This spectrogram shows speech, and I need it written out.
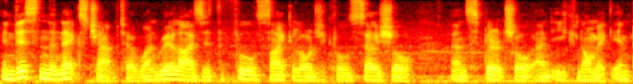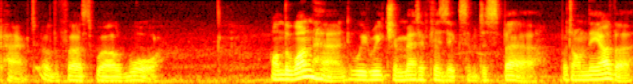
In this and the next chapter, one realizes the full psychological, social, and spiritual and economic impact of the First World War. On the one hand, we reach a metaphysics of despair, but on the other,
